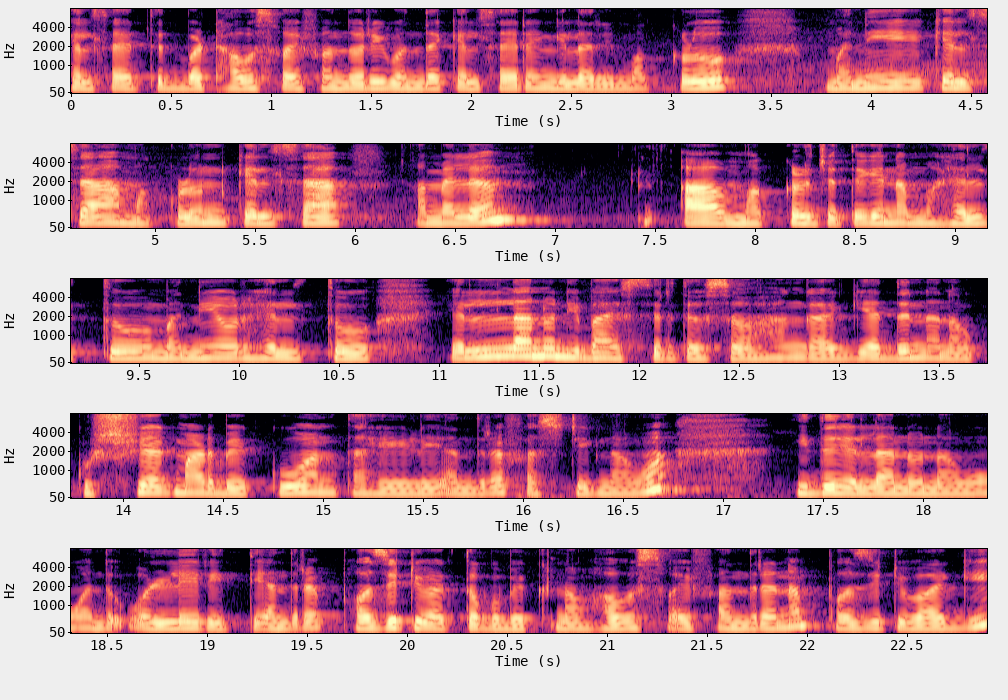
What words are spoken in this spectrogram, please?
ಕೆಲಸ ಇರ್ತದೆ ಬಟ್ ಹೌಸ್ ವೈಫ್ ಅಂದೋರಿಗೆ ಒಂದೇ ಕೆಲಸ ಇರೋಂಗಿಲ್ಲ ರೀ. ಮಕ್ಕಳು ಮನೆ ಕೆಲಸ ಮಕ್ಕಳನ್ನ ಕೆಲಸ, ಆಮೇಲೆ ಆ ಮಕ್ಕಳ ಜೊತೆಗೆ ನಮ್ಮ ಹೆಲ್ತು, ಮನೆಯವ್ರ ಹೆಲ್ತು ಎಲ್ಲನೂ ನಿಭಾಯಿಸ್ತಿರ್ತೇವೆ. ಸೊ ಹಾಗಾಗಿ ಅದನ್ನು ನಾವು ಖುಷಿಯಾಗಿ ಮಾಡಬೇಕು ಅಂತ ಹೇಳಿ ಅಂದ್ರೆ ಫಸ್ಟಿಗೆ ನಾವು ಇದು ಎಲ್ಲನೂ ನಾವು ಒಂದು ಒಳ್ಳೆ ರೀತಿ ಅಂದ್ರೆ ಪಾಸಿಟಿವ್ ಆಗಿ ತೊಗೋಬೇಕು. ನಾವು ಹೌಸ್ ವೈಫ್ ಅಂದ್ರನ ಪಾಸಿಟಿವ್ ಆಗಿ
